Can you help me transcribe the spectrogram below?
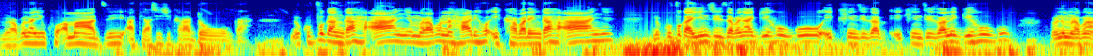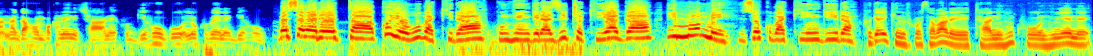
murabona yuko amazi atiyashishikaraduga ni ukuvuga ngaha anye murabona hariho ikabare ngaha anye ni ukuvuga yinjiza abanyagihugu ikinjiza n'igihugu none murabona ni agahombo kanini cyane ku gihugu no ku bene gihugu basaba leta ko yobubakira ku nkengera z’ico kiyaga impome zo kubakingira twebwe ikintu twasaba leta ni nk'ukuntu nyine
